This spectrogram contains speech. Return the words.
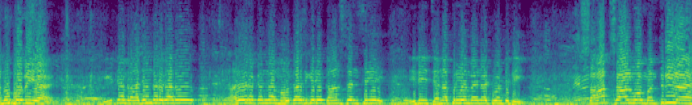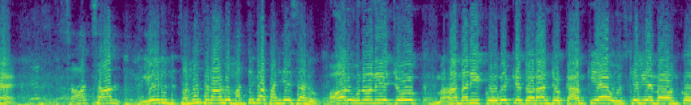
अनुभवी है ఈటెల రాజేందర్ గారు అదే రకంగా మల్కాజ్గిరి కాన్స్టిట్యున్సీ ఇది జనప్రియమైనటువంటిది सात साल वो मंत्री रहे हैं సాత్ సాల్ ఏడు సంవత్సరాలు మంత్రిగా పనిచేశారు और उन्होंने जो महामारी कोविड के दौरान जो काम किया है उसके लिए मैं उनको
